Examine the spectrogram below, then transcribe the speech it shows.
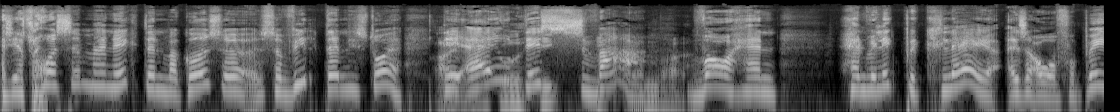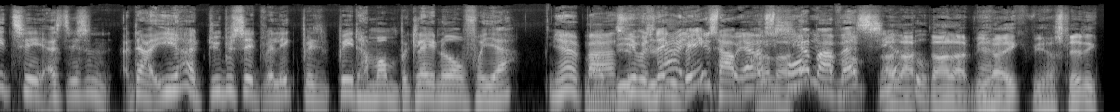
Altså, jeg tror simpelthen ikke, den var gået så, så vildt, den historie. Ej, det er jo det helt- helt svar, vej. hvor han, han vil ikke beklage, altså over for BT, altså det er sådan, der, I har dybest set vel ikke be- bedt ham om at beklage noget over for jer? Ja, bare- I har vel slet vi- ikke vi- bedt ham, jeg siger bare, hvad siger nej, du? nej, nej, vi har ikke, vi har slet ikke,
